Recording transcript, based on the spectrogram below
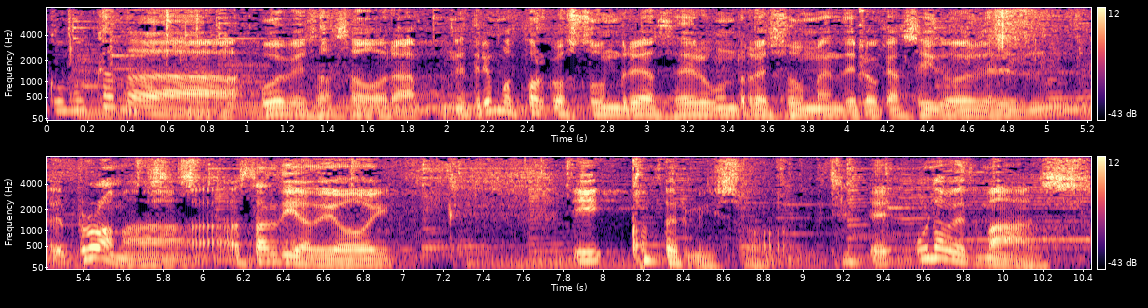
como cada jueves hasta ahora, tenemos por costumbre hacer un resumen de lo que ha sido el, el programa hasta el día de hoy. Y con permiso, eh, una vez más,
